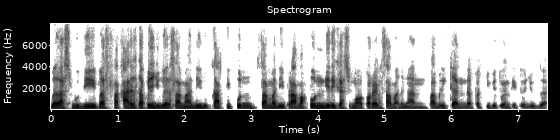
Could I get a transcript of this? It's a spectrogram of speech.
balas budi masa karir tapi juga selama di Ducati pun selama di Prama pun dia dikasih motor yang sama dengan pabrikan dapat GP22 juga.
